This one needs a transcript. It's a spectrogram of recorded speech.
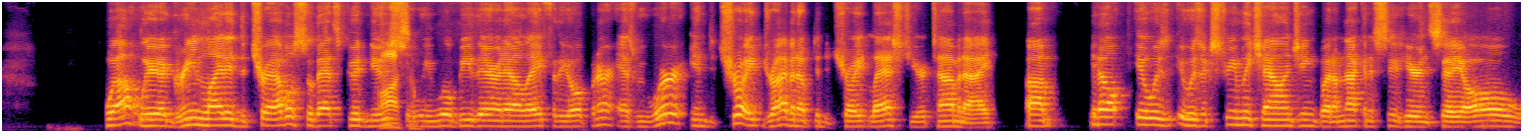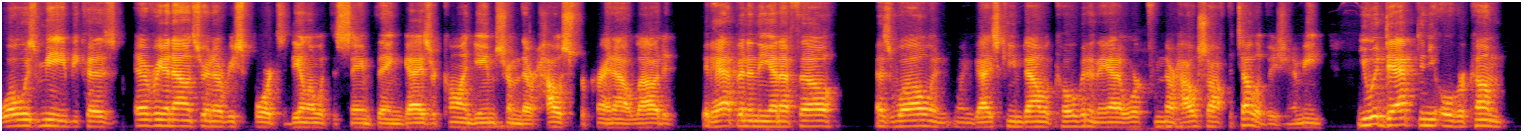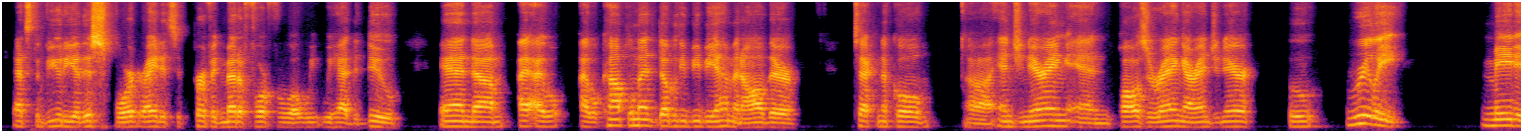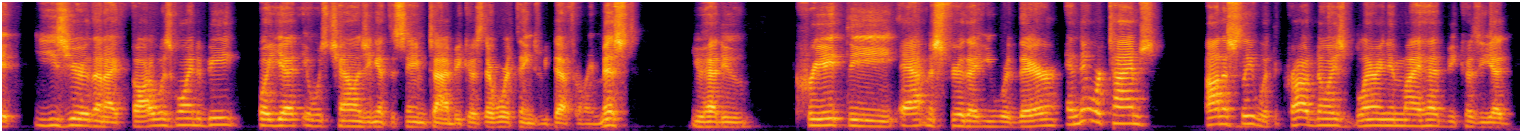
Well, we're green lighted to travel, so that's good news. Awesome. So we will be there in LA for the opener, as we were in Detroit, driving up to Detroit last year. Tom and I, um, you know, it was it was extremely challenging. But I'm not going to sit here and say, "Oh, woe is me," because every announcer in every sport's dealing with the same thing. Guys are calling games from their house for crying out loud. It it happened in the NFL as well. And when guys came down with COVID and they had to work from their house off the television. I mean, you adapt and you overcome. That's the beauty of this sport, right? It's a perfect metaphor for what we, we had to do. And um, I, I, will I will compliment WBBM and all their technical uh, engineering and Paul Zarang, our engineer, who really made it easier than I thought it was going to be. But yet it was challenging at the same time because there were things we definitely missed. You had to create the atmosphere that you were there. And there were times, honestly, with the crowd noise blaring in my head because he had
